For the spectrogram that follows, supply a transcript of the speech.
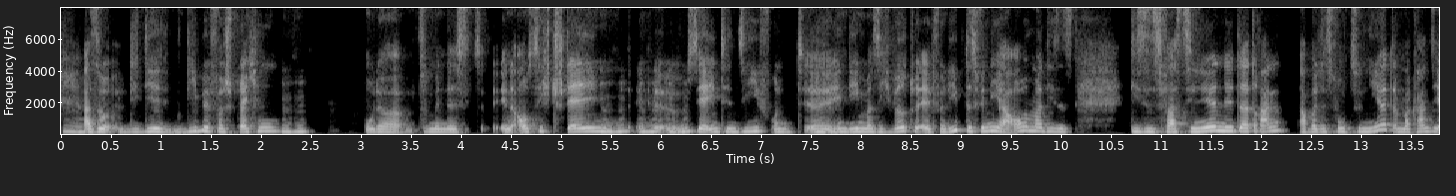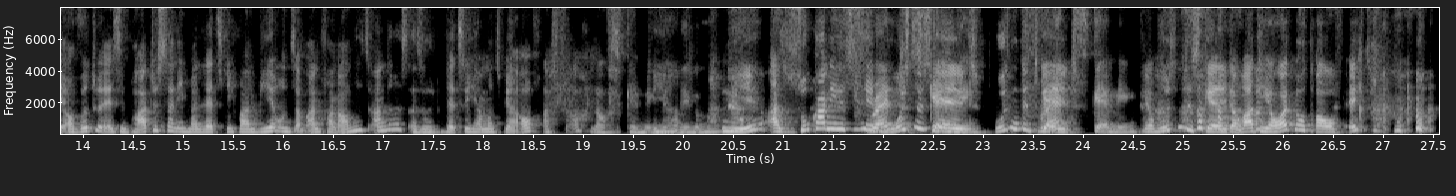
Mhm. Also die dir Liebe versprechen Mhm. oder zumindest in Aussicht stellen, Mhm, mhm, äh, mhm. sehr intensiv und äh, Mhm. indem man sich virtuell verliebt. Das finde ich ja auch immer dieses, dieses Faszinierende daran, aber das funktioniert und man kann sich auch virtuell sympathisch sein. Ich meine, letztlich waren wir uns am Anfang auch nichts anderes. Also letztlich haben uns wir auch. Hast du auch Love Scamming Ja. mit mir gemacht? Nee, also so kann ich es nicht. Friend Wo ist denn das Scamming. Geld? Wo ist denn das Friend Geld? Scamming. Ja, wo ist denn das Geld? Da warte ich ja heute noch drauf. Echt?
